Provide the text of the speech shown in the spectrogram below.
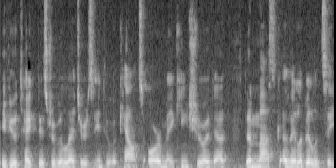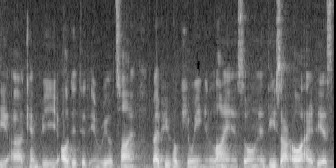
if you take distributed ledgers into account or making sure that the mask availability uh, can be audited in real time by people queuing in line and so on. And these are all ideas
